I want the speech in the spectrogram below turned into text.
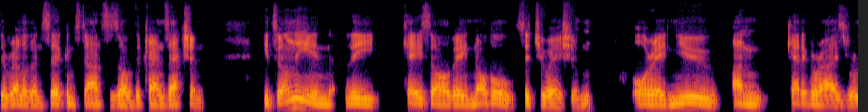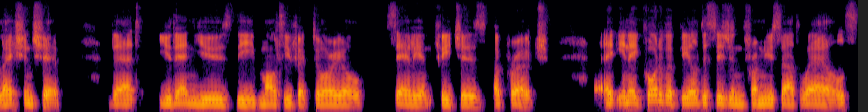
the relevant circumstances of the transaction. It's only in the case of a novel situation or a new uncategorized relationship that you then use the multifactorial salient features approach. In a Court of Appeal decision from New South Wales,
